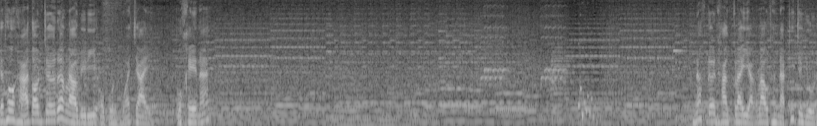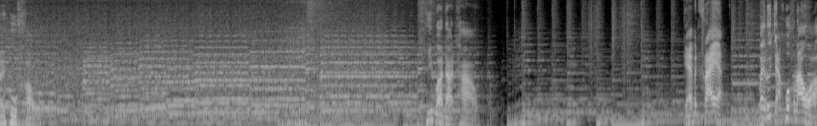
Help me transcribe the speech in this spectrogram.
จะโทรหาตอนเจอเรื่องราวดีๆอบอุ่นหัวใจ โอเคนะ นักเดินทางไกลอย่างเราถนัดที่จะอยู่ในภูเขาฮิวาดาทาวน์แกเป็นใครอะ ไม่รู้จักพวกเราเหรอ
